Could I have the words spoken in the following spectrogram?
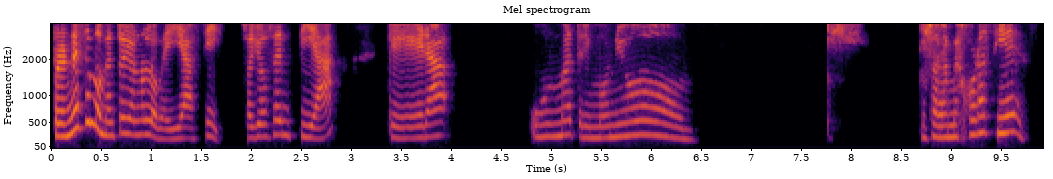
pero en ese momento yo no lo veía así, o sea, yo sentía que era un matrimonio, pues, pues, a lo mejor así es,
